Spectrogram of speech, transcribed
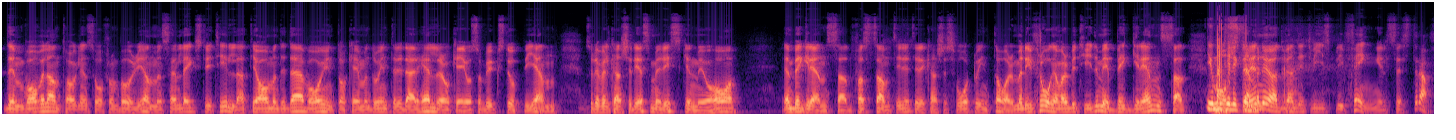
den var väl antagligen så från början men sen läggs det ju till att ja men det där var ju inte okej okay, men då är inte det där heller okej okay, och så byggs det upp igen. Så det är väl kanske det som är risken med att ha en begränsad fast samtidigt är det kanske svårt att inte ha det. Men det är frågan vad det betyder med begränsad. Jo, Måste exempel... det nödvändigtvis bli fängelsestraff?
